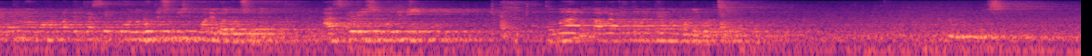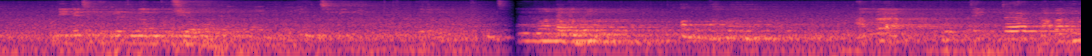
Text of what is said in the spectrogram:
একটু নূর মোহাম্মদের কাছে একটু অনুভূতি শুনি মনে বদল শুনি। আজকের এই শুভ দিনে তোমার বাবাকে তোমার কেমন মনে প্রত্যেকটা বাবাহীন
